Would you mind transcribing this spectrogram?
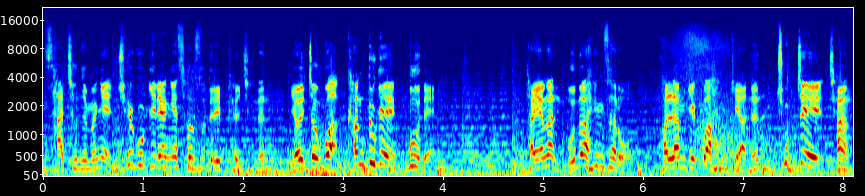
4천여 명의 최고 기량의 선수들이 펼치는 열정과 감동의 무대. 다양한 문화 행사로 관람객과 함께하는 축제의 장.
